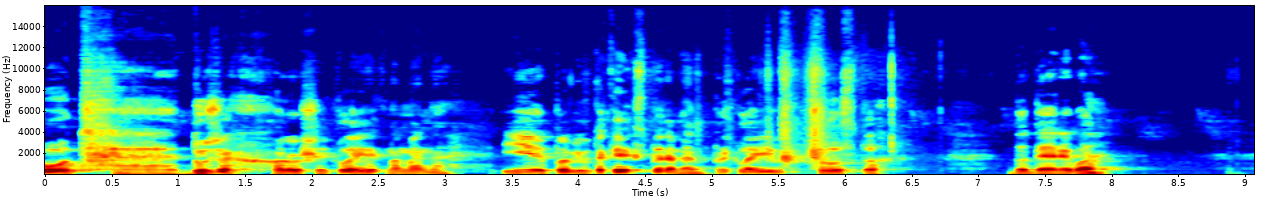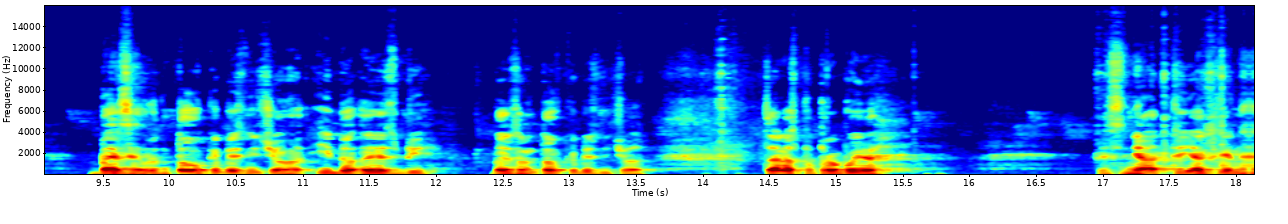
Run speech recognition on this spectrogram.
От, е, дуже хороший клей, як на мене. І провів такий експеримент, приклеїв просто до дерева. Без ґрунтовки, без нічого. І до ОСБ. Без ґрунтовки, без нічого. Зараз спробую зняти, як він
